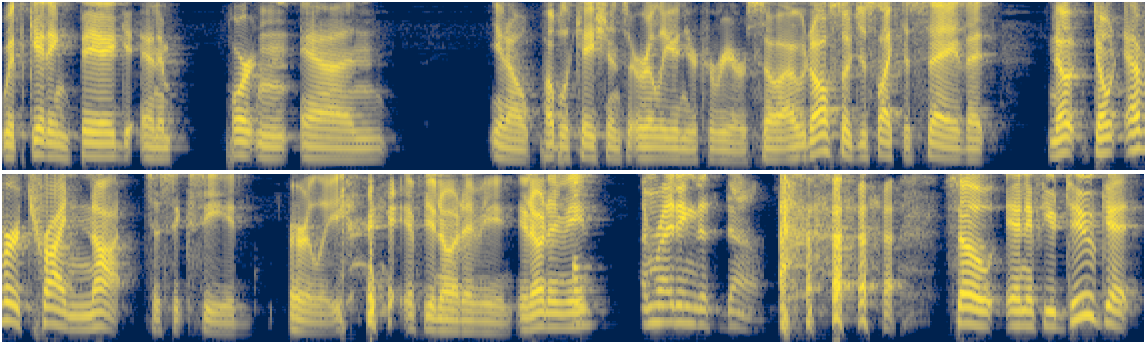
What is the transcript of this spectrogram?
with getting big and important and, you know, publications early in your career. So I would also just like to say that no, don't ever try not to succeed early, if you know what I mean. You know what I mean? I'm writing this down. so, and if you do get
